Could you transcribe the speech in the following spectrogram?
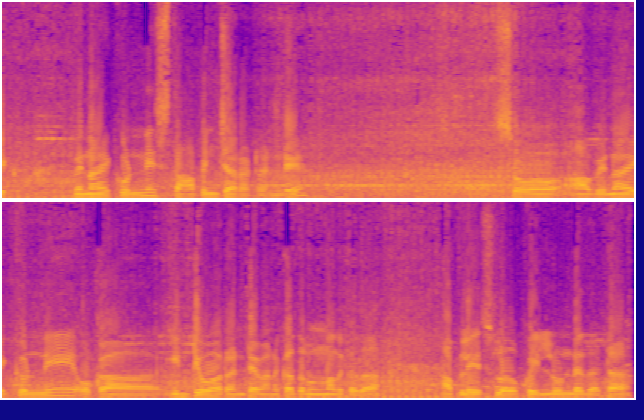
ఇక్- వినాయకుడిని స్థాపించారట అండి. సో ఆ వినాయకుడిని ఒక ఇంటివారు అంటే వెనకదలు ఉన్నది కదా ఆ ప్లేస్లో ఒక ఇల్లు ఉండేదట.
